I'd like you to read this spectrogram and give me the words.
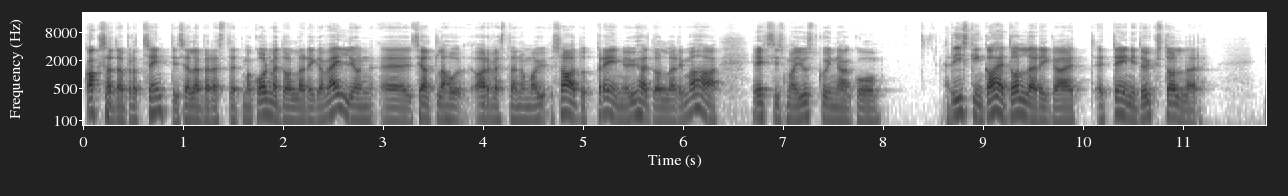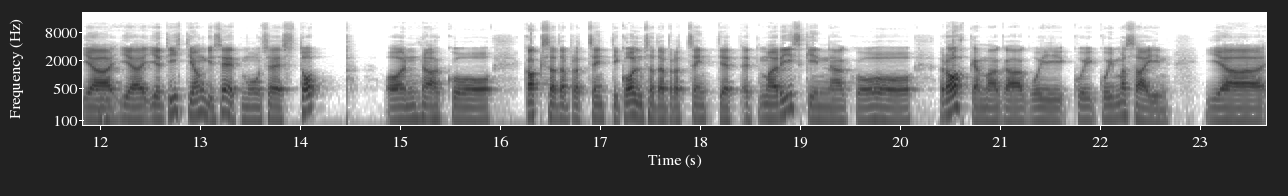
kakssada protsenti, sellepärast et ma kolme dollariga väljun, eh, sealt lahu-, arvestan oma saadud preemia ühe dollari maha, ehk siis ma justkui nagu riskin kahe dollariga, et, et teenida üks dollar ja, mm. ja, ja tihti ongi see, et mu see stopp on nagu kakssada protsenti, kolmsada protsenti, et, et ma riskin nagu rohkem, aga kui, kui, kui ma sain ja,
